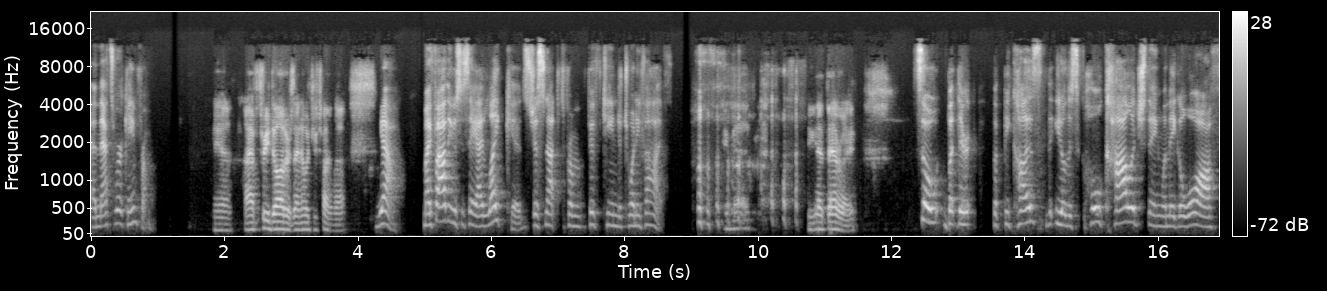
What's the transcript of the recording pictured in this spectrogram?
And that's where it came from. Yeah. I have three daughters. I know what you're talking about. Yeah. My father used to say, I like kids, just not from 15 to 25. You got, you got that right. so, but they're, but because, you know, this whole college thing, when they go off,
